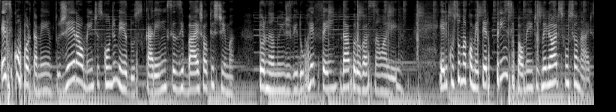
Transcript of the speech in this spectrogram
Esse comportamento geralmente esconde medos, carências e baixa autoestima, tornando o indivíduo refém da aprovação alheia. Ele costuma cometer principalmente os melhores funcionários,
